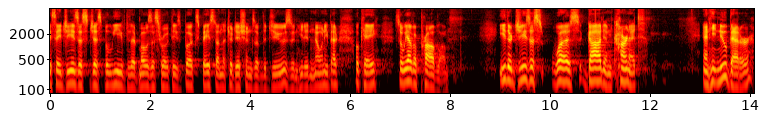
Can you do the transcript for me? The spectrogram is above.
They say Jesus just believed that Moses wrote these books based on the traditions of the Jews and he didn't know any better. Okay, so we have a problem. Either Jesus was God incarnate and he knew better,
